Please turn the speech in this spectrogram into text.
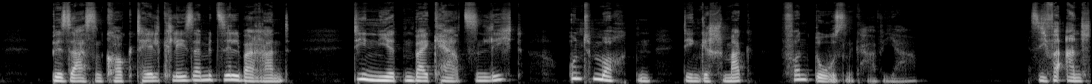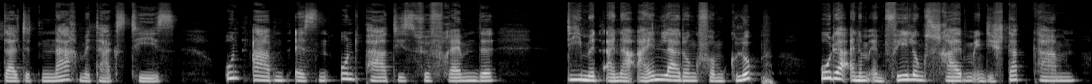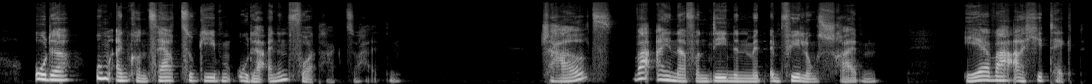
besaßen Cocktailgläser mit Silberrand, dinierten bei Kerzenlicht und mochten den Geschmack von Dosenkaviar. Sie veranstalteten Nachmittagstees und Abendessen und Partys für Fremde, die mit einer Einladung vom Club oder einem Empfehlungsschreiben in die Stadt kamen oder um ein Konzert zu geben oder einen Vortrag zu halten. Charles war einer von denen mit Empfehlungsschreiben. Er war Architekt.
